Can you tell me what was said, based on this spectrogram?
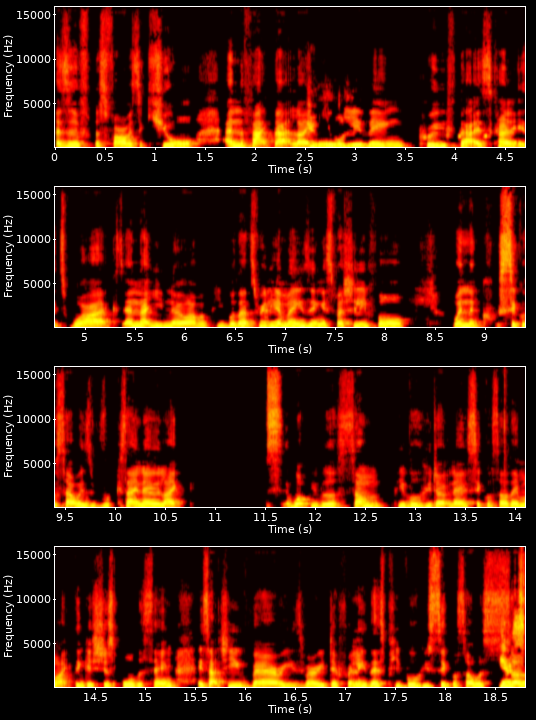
as, a, as far as a cure and the fact that like you're living proof that it's kind of it's worked and that you know other people that's really amazing especially for when the sickle cell is because I know like what people some people who don't know sickle cell they might think it's just all the same it actually varies very differently there's people whose sickle cell was yes. so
